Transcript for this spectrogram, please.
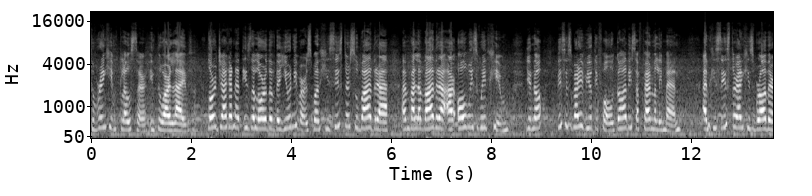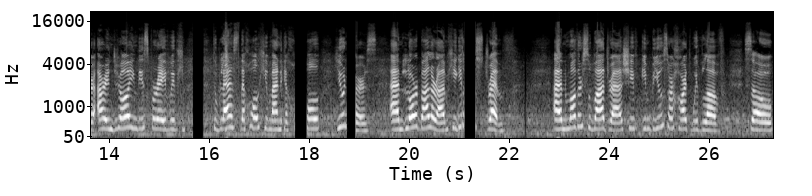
to bring him closer into our life. Lord Jagannath is the Lord of the universe, but his sister Subhadra and Balabhadra are always with him. You know, this is very beautiful. God is a family man, and his sister and his brother are enjoying this parade with him to bless the whole humanity, the whole universe. And Lord Balaram, he gives us strength and Mother Subhadra, she imbues our heart with love. So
